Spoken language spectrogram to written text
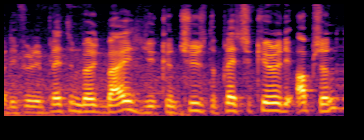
But if you're in Plettenberg Bay, you can choose the Plet Security option,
